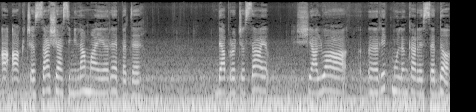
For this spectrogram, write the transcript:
a accesa și asimila mai repede, de a procesa și a lua în ritmul în care se dă,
